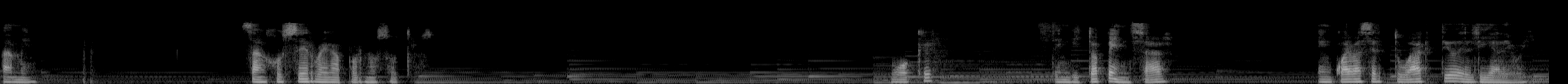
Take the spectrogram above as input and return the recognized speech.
Amén. San José ruega por nosotros. Walker, te invito a pensar en cuál va a ser tu acto del día de hoy.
